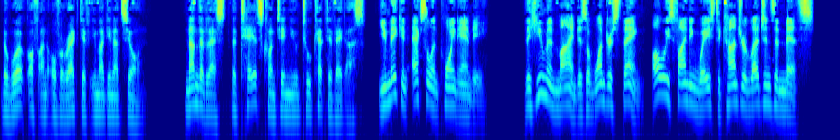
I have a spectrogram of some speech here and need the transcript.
the work of an overactive imagination. Nonetheless, the tales continue to captivate us. You make an excellent point, Andy. The human mind is a wondrous thing, always finding ways to conjure legends and myths.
